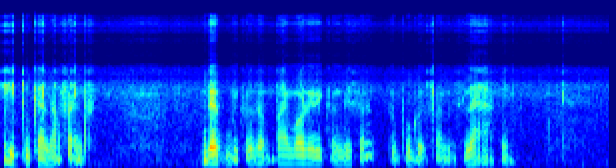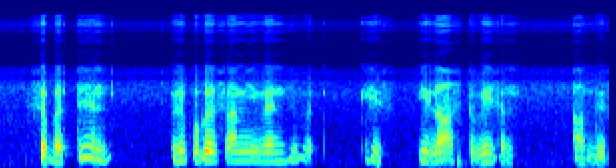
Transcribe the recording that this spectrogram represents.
He took an offense. That because of my bodily condition, Rupa Goswami is laughing. So, but then Rupa Goswami, when he was, his, he lost the vision of this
